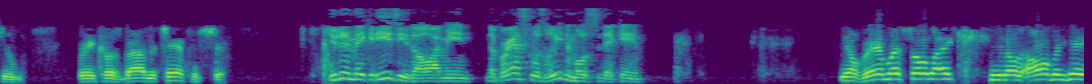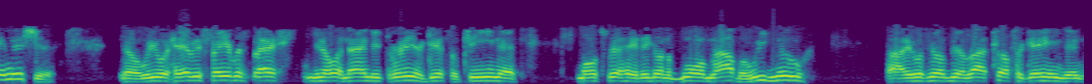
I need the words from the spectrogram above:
to bring Coach Bowden the championship. You didn't make it easy though. I mean, Nebraska was leading most of that game you know, very much so like, you know, the Auburn game this year. You know, we were heavy favorites back, you know, in 93 against a team that most feel, hey, they're going to blow them out, but we knew, uh, it was going to be a lot tougher game than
